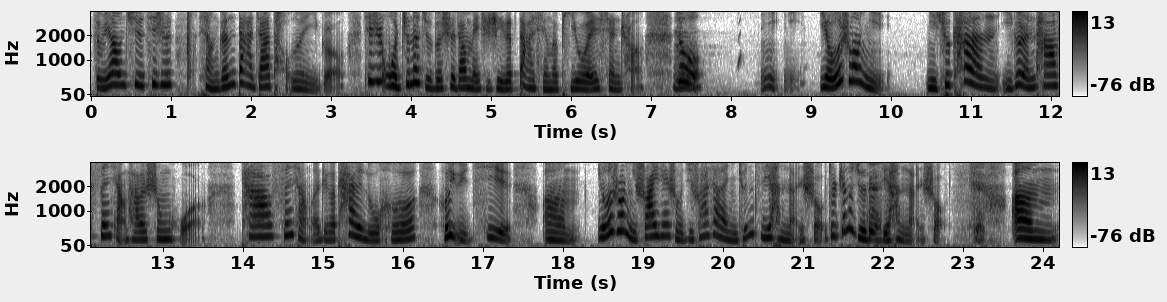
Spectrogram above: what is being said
怎么样去，其实 想跟大家讨论一个。其实我真的觉得社交媒体是一个大型的 PUA 现场。就你你有的时候你你去看一个人他分享他的生活。他分享的这个态度和和语气，嗯，有的时候你刷一天手机刷下来，你觉得自己很难受，就真的觉得自己很难受。对，嗯，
